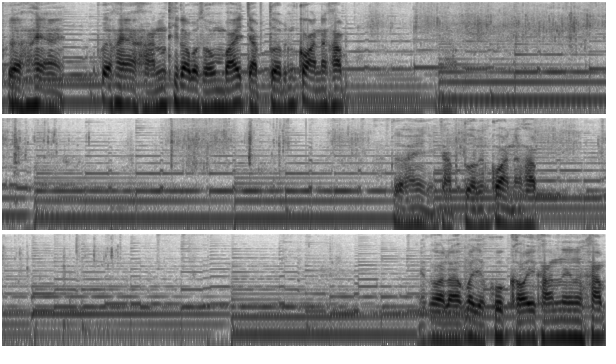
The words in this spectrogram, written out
เพื่อให้เพื่อให้อาหารที่เราผสมไว้จับตัวเป็นก้อนนะครับ พื่อให้จับตัวเป็นก้อนนะครับ แล้วก็เราก็จะคลุกเขาอีกครั้งหนึงนะครับ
